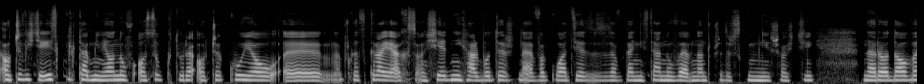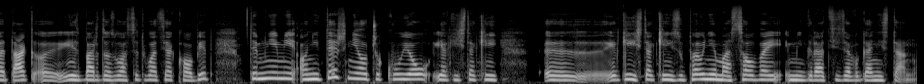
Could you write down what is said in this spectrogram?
oczywiście jest kilka milionów osób, które oczekują e, na przykład w krajach sąsiednich albo też na ewakuację z Afganistanu wewnątrz, przede wszystkim mniejszości narodowe, tak? E, jest bardzo zła sytuacja kobiet. Tym niemniej oni też nie oczekują jakiejś takiej y, jakiejś takiej zupełnie masowej migracji z Afganistanu.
